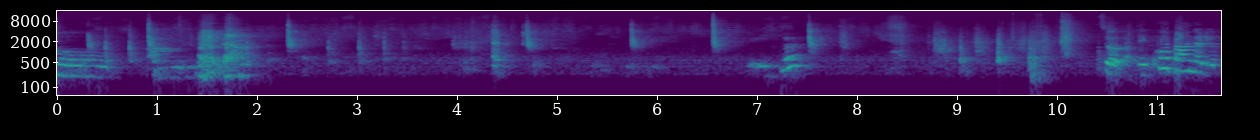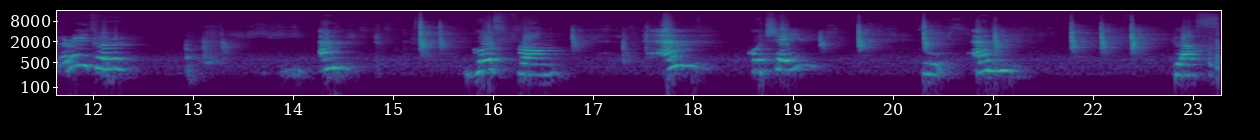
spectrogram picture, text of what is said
Co-boundary. operator. So the co-boundary operator M goes from M cochain to M plus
